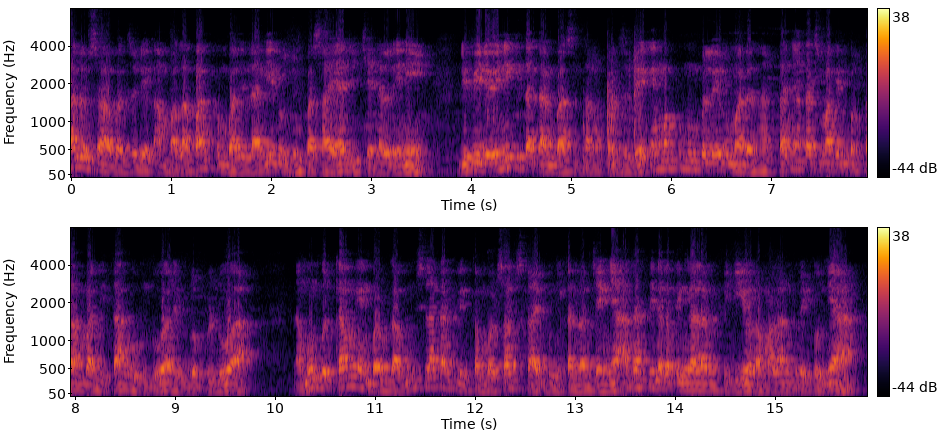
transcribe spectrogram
Halo sahabat zodiak 48 kembali lagi berjumpa saya di channel ini. Di video ini kita akan bahas tentang empat zodiak yang mampu membeli rumah dan hartanya akan semakin bertambah di tahun 2022 namun buat kamu yang baru gabung silahkan klik tombol subscribe bunyikan loncengnya agar tidak ketinggalan video ramalan berikutnya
